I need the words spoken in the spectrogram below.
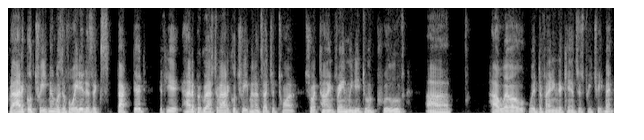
radical treatment was avoided as expected. If you had to progress to radical treatment in such a short time frame, we need to improve uh, how well we're defining the cancers pre-treatment.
